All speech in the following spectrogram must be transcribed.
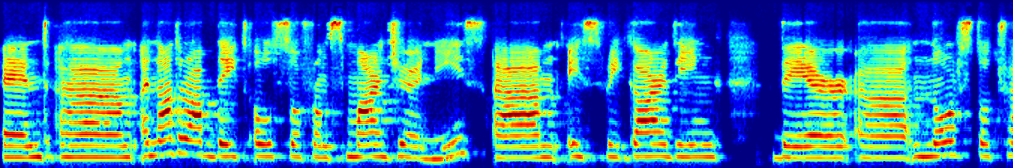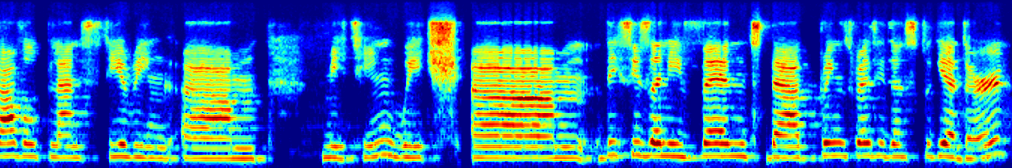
And um, another update also from Smart Journeys um, is regarding their uh, Northstowe Travel Plan Steering um, meeting, which um, this is an event that brings residents together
